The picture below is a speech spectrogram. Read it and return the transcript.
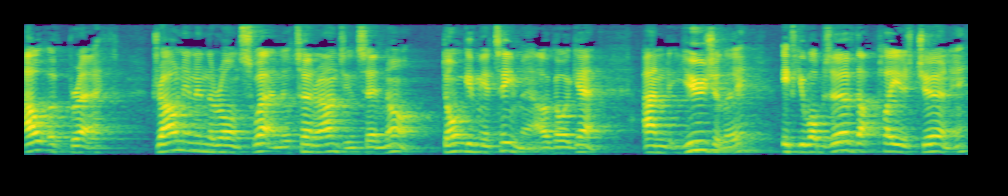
out of breath, drowning in their own sweat, and they'll turn around to you and say, No, don't give me a teammate, I'll go again. And usually, if you observe that player's journey,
